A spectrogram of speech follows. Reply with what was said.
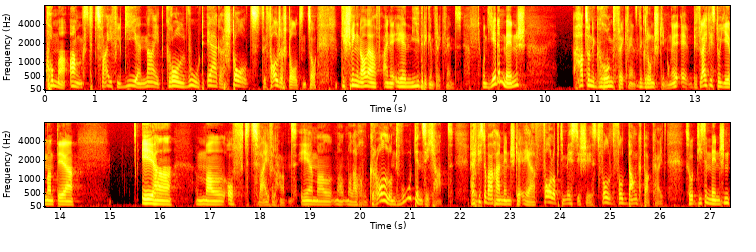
Kummer, Angst, Zweifel, Gier, Neid, Groll, Wut, Ärger, Stolz, falscher Stolz und so, die schwingen alle auf einer eher niedrigen Frequenz. Und jeder Mensch hat so eine Grundfrequenz, eine Grundstimmung. Äh, äh, vielleicht bist du jemand, der eher mal oft Zweifel hat, eher mal, mal, mal auch Groll und Wut in sich hat. Vielleicht bist du aber auch ein Mensch, der eher voll optimistisch ist, voll, voll Dankbarkeit. So, diese Menschen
